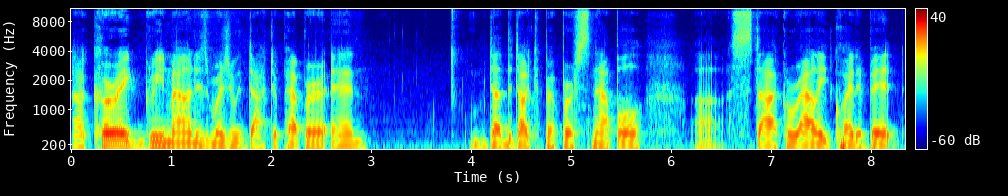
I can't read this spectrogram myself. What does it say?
Uh, Keurig Green Mountain is merging with Dr Pepper, and the Dr Pepper Snapple uh, stock rallied quite a bit.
